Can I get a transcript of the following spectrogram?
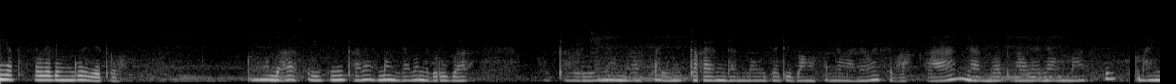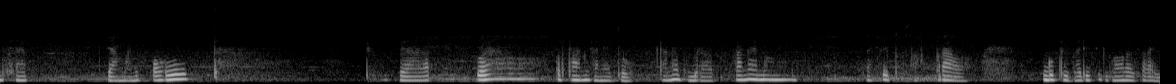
ya keliling gue gitu. Ngebahas ini karena emang zaman berubah kalian yang merasa ini keren dan mau jadi bangsa milenial silahkan. Dan buat kalian yang masih mindset zaman old juga well pertahankan itu. Karena beberapa karena emang seks itu sakral. Gue pribadi sih gue ngerasa kayak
